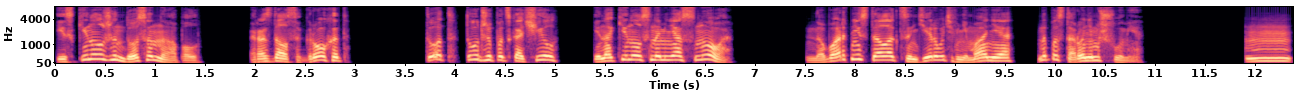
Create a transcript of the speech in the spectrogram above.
и скинул Жендоса на пол. Раздался грохот. Тот тут же подскочил и накинулся на меня снова. Но Барт не стал акцентировать внимание на постороннем шуме. «Ммм,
